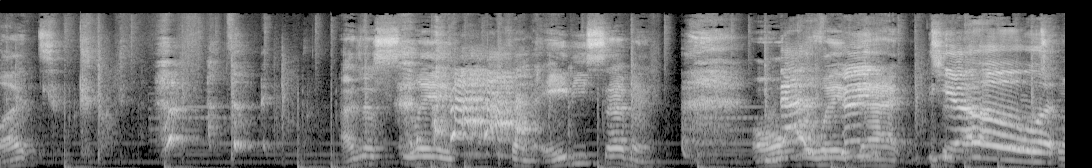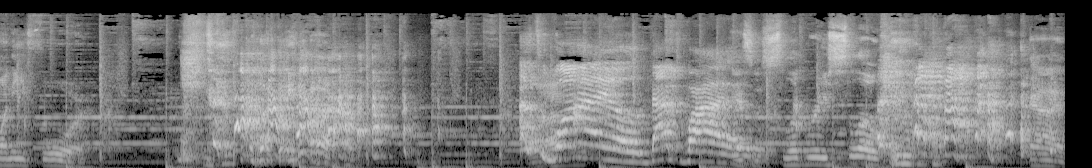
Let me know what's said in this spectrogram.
What? I just slid from 87 all That's the way back to Yo! 24. That's wild. That's wild. It's a slippery slope. God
